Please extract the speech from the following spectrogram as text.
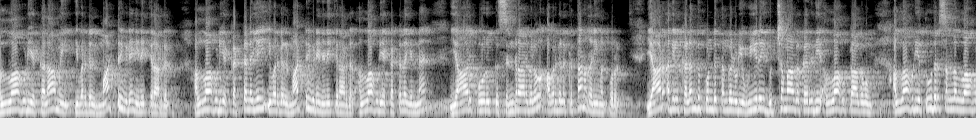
அல்லாஹுடைய கலாமை இவர்கள் மாற்றிவிட நினைக்கிறார்கள். அல்லாஹுடைய கட்டளையை இவர்கள் மாற்றிவிட நினைக்கிறார்கள். அல்லாஹுடைய கட்டளை என்ன? யார் போருக்கு சென்றார்களோ அவர்களுக்குத்தான் கனிமத் பொருள். யார் அதில் கலந்து கொண்டு தங்களுடைய உயிரை துச்சமாக கருதி அல்லாஹுக்காகவும் அல்லாஹுடைய தூதர் சல்லல்லாஹு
